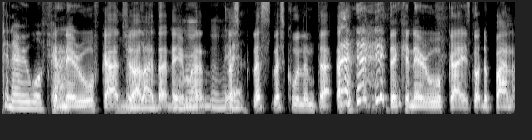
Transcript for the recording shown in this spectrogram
Canary Wharf guy. Canary Wharf guy. Actually, I like that name, man. Let's let's let's call him that. the Canary Wharf guy. He's got the banter.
